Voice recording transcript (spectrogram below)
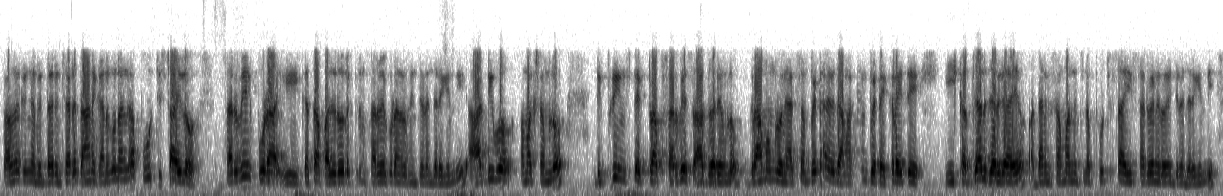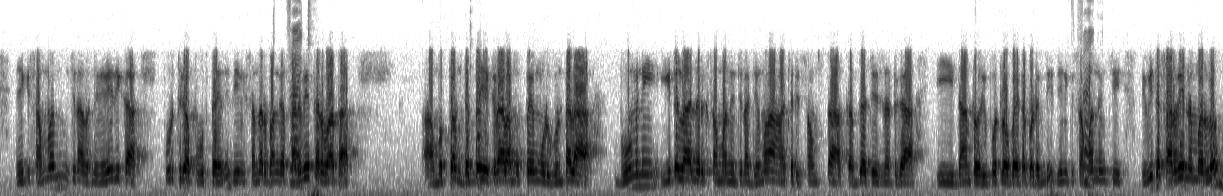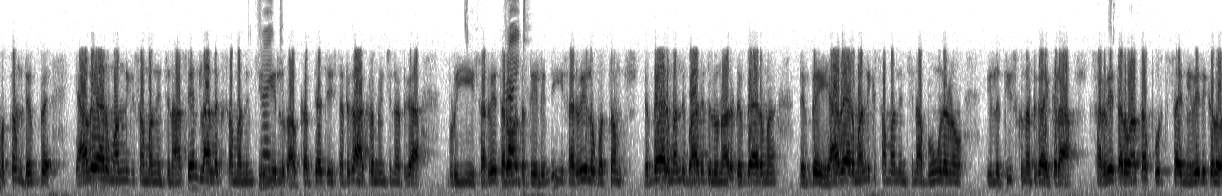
ప్రాథమికంగా నిర్ధారించారు. దానికి అనుగుణంగా పూర్తి స్థాయిలో సర్వే కూడా ఈ గత పది రోజుల క్రితం సర్వే కూడా నిర్వహించడం జరిగింది. ఆర్డీఓ సమక్షంలో డిప్యూటీ ఇన్స్పెక్టర్ ఆఫ్ సర్వీస్ ఆధ్వర్యంలో గ్రామంలోని అచ్చంపేట లేదా హక్కంపేట ఎక్కడైతే ఈ కబ్జాలు జరిగాయో దానికి సంబంధించిన పూర్తి స్థాయి సర్వే నిర్వహించడం జరిగింది. దీనికి సంబంధించిన నివేదిక పూర్తిగా పూర్తయింది. దీనికి సందర్భంగా సర్వే తర్వాత మొత్తం డెబ్బై ఎకరాల ముప్పై మూడు గుంటల భూమిని ఈటలాందరికి సంబంధించిన జమునా హాచరీ సంస్థ కబ్జా చేసినట్టుగా ఈ దాంట్లో రిపోర్ట్లో బయటపడింది. దీనికి సంబంధించి వివిధ సర్వే నెంబర్లో మొత్తం డెబ్బై యాభై ఆరు మందికి సంబంధించిన అసెంట్ ల్యాండ్లకు సంబంధించి. వీళ్ళు కబ్జా చేసినట్టుగా ఆక్రమించినట్టుగా ఇప్పుడు ఈ సర్వే తర్వాత. తేలింది ఈ సర్వేలో మొత్తం డెబ్బై ఆరు మంది బాధితులు ఉన్నారు డెబ్బై ఆరు డెబ్బై యాభై ఆరు మందికి సంబంధించిన భూములను వీళ్ళు తీసుకున్నట్టుగా ఇక్కడ సర్వే తర్వాత పూర్తి స్థాయి నివేదికలో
